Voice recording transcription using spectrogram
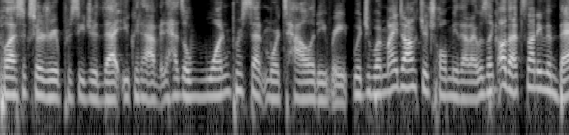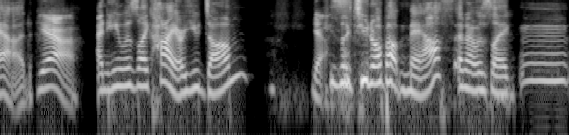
plastic surgery procedure that you could have. It has a 1% mortality rate, which when my doctor told me that, I was like, oh, that's not even bad. Yeah. And he was like, hi, are you dumb? Yeah. He's like, do you know about math? And I was like, "Mm,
